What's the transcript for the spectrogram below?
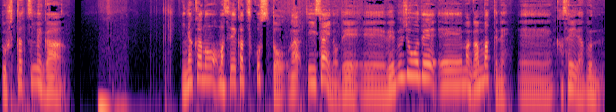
と、二つ目が、田舎の、まあ、生活コストが小さいので、えーウェブ上で、えーまあ、頑張ってね、えー稼いだ分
